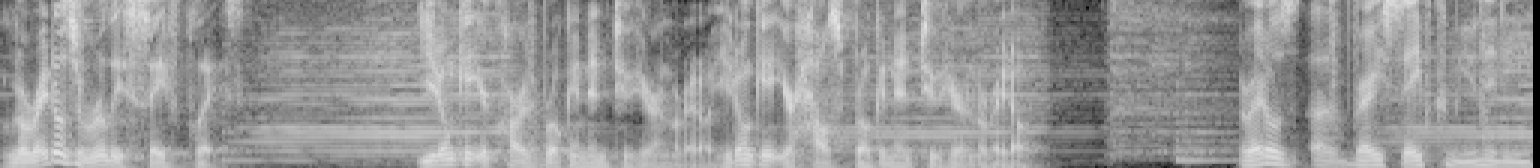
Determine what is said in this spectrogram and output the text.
Laredo's a really safe place. You don't get your cars broken into here in Laredo. You don't get your house broken into here in Laredo. Laredo's a very safe community.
